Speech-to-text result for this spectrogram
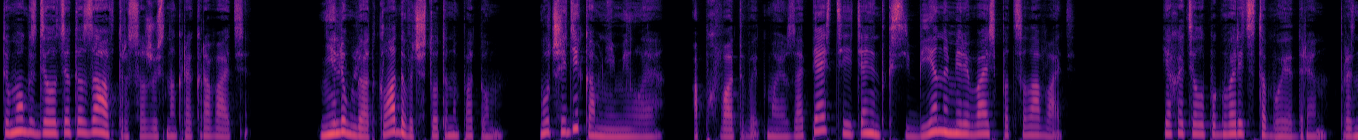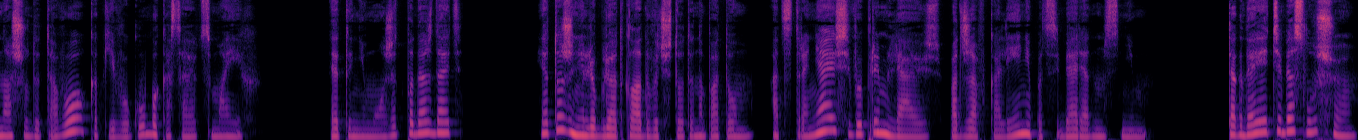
Ты мог сделать это завтра, сажусь на край кровати. Не люблю откладывать что-то на потом. Лучше иди ко мне, милая обхватывает мое запястье и тянет к себе, намереваясь поцеловать. «Я хотела поговорить с тобой, Эдриан», произношу до того, как его губы касаются моих. «Это не может подождать?» Я тоже не люблю откладывать что-то на потом. Отстраняюсь и выпрямляюсь, поджав колени под себя рядом с ним. «Тогда я тебя слушаю».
